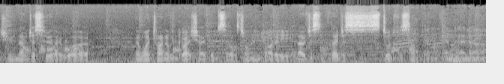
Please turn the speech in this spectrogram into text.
tune. They were just who they were. They weren't trying to ingratiate themselves to anybody. They just they just stood for something. And, and uh,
